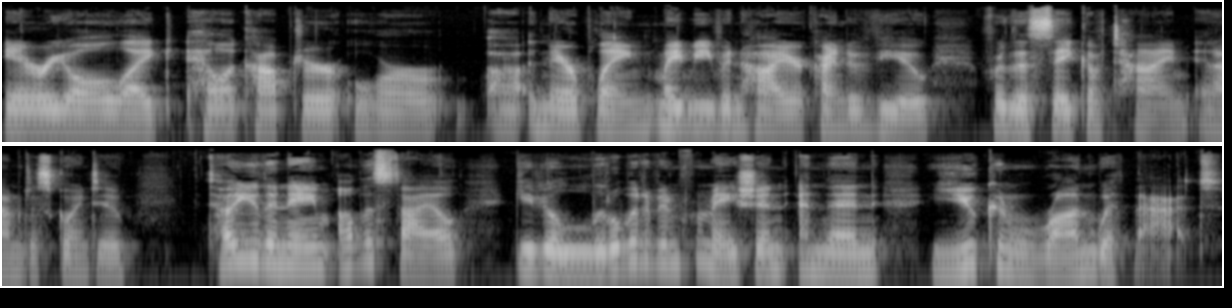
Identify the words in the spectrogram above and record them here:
aerial, like helicopter or uh, an airplane, maybe even higher kind of view for the sake of time. And I'm just going to tell you the name of the style, give you a little bit of information, and then you can run with that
